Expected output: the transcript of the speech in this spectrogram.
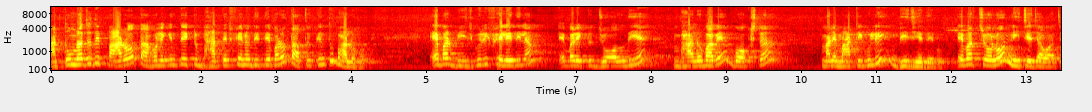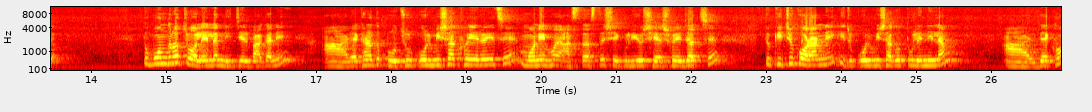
আর তোমরা যদি পারো, তাহলে কিন্তু একটু ভাতের ফেনও দিতে পারো, তাতেও কিন্তু ভালো হবে। এবার বীজগুলি ফেলে দিলাম। এবার একটু জল দিয়ে ভালোভাবে বক্সটা মানে মাটিগুলি ভিজিয়ে দেব। এবার চলো নিচে যাওয়া যাক। তো বন্ধুরা, চলে এলাম নিচের বাগানে। আর এখানে তো প্রচুর কলমি শাক হয়ে রয়েছে। মনে হয় আস্তে আস্তে সেগুলিও শেষ হয়ে যাচ্ছে। তো কিছু করার নেই, কিছু কলমি শাকও তুলে নিলাম। আর দেখো,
